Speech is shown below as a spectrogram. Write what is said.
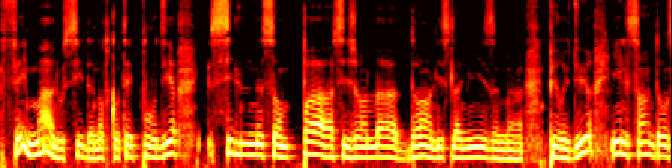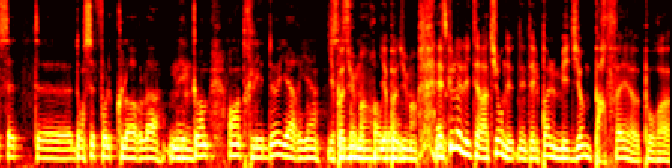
fait mal aussi d'un autre côté pour dire s'ils ne sont pas ces gens-là dans l'islamisme pur et dur, ils sont dans cette euh, dans ce folklore-là. Mais Mhm. comme entre les deux, il n'y a rien. Il n'y a pas d'humain. Il n'y a pas d'humain. Est-ce que la littérature n'est- n'est-elle pas le médium parfait euh, pour euh,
